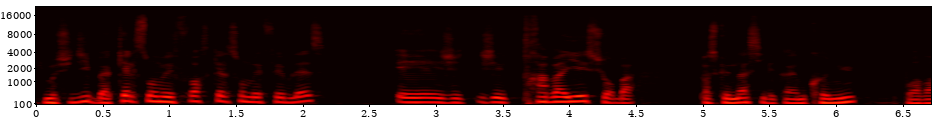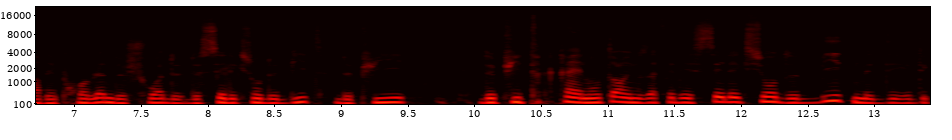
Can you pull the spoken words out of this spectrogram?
je me suis dit bah, quelles sont mes forces quelles sont mes faiblesses et j'ai- travaillé sur. Bah, parce que Nas, il est quand même connu pour avoir des problèmes de choix de, de sélection de beats depuis, depuis très longtemps. Il nous a fait des sélections de beats, mais des, des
